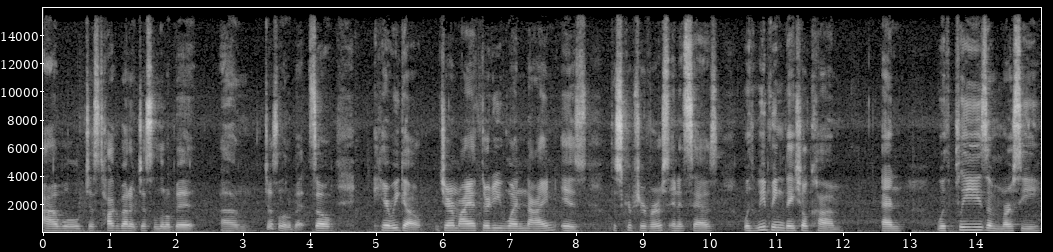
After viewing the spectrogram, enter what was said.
I will just talk about it just a little bit. Um, just a little bit. So here we go. Jeremiah 31 9 is the scripture verse, and it says, With weeping they shall come, and with pleas of mercy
